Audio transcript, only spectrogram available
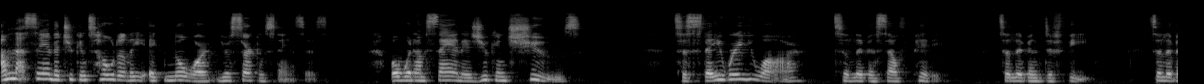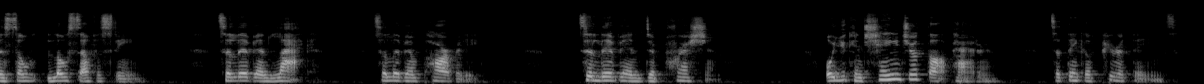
I'm not saying that you can totally ignore your circumstances, but what I'm saying is you can choose to stay where you are, to live in self pity, to live in defeat, to live in so low self esteem, to live in lack, to live in poverty, to live in depression. Or you can change your thought pattern to think of pure things,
